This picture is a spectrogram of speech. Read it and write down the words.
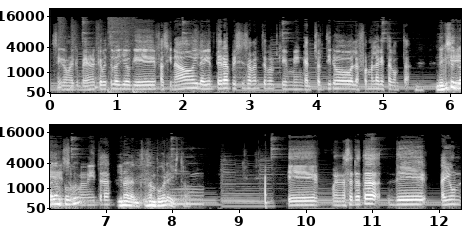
Así como el primer capítulo yo quedé fascinado y la vi entera precisamente porque me enganchó el tiro la forma en la que está contada. ¿De qué se trata un poco? Yo no, tampoco la he visto. Mm, eh, bueno, se trata de. Hay un.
